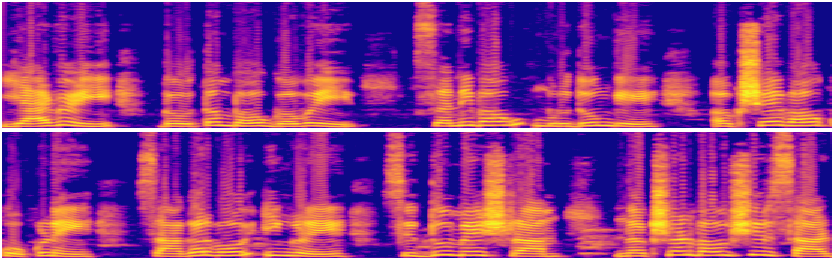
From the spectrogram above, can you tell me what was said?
यावेळी गौतम भाऊ गवई सनीभाऊ मृदुंगे अक्षयभाऊ कोकणे सागरभाऊ इंगळे सिद्धू मेश्राम नक्षणभाऊ शिरसाट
